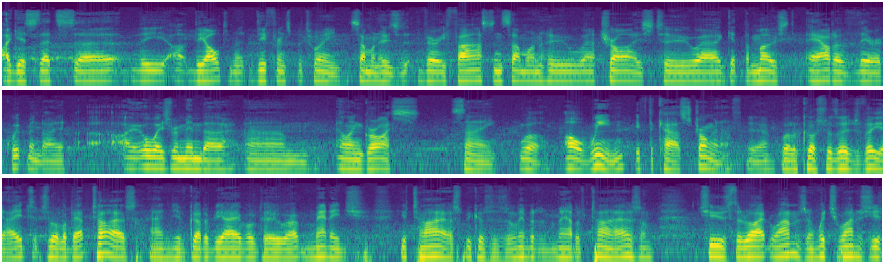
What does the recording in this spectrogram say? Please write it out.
I guess that's uh, the uh, the ultimate difference between someone who's very fast and someone who uh, tries to uh, get the most out of their equipment. I I always remember um, Alan Grice saying, well, I'll win if the car's strong enough. Yeah. Well, of course, with these V8s, it's all about tyres, and you've got to be able to uh, manage your tyres because there's a limited amount of tyres, and choose the right ones and which ones you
